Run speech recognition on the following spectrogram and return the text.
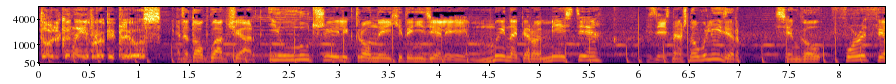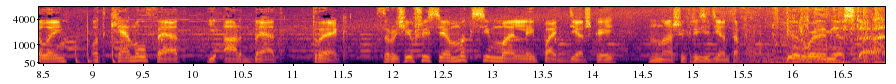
Только на Европе Плюс. Это Top Club Chart и лучшие электронные хиты недели. Мы на первом месте. Здесь наш новый лидер. Сингл For a Feeling от CamelPhat и ARTBAT. Трек, заручившийся максимальной поддержкой наших резидентов. Первое место.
